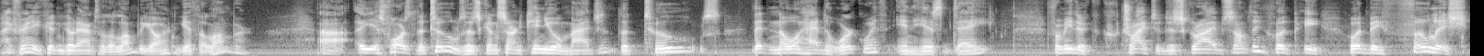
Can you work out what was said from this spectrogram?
my friend, he couldn't go down to the lumber yard and get the lumber. Uh, as far as the tools is concerned, can you imagine the tools that Noah had to work with in his day. For me to try to describe something would be would be foolish.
